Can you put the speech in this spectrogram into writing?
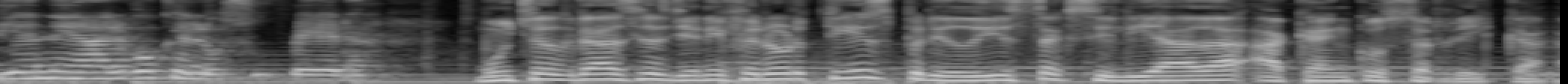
viene algo que lo supera. Muchas gracias Jennifer Ortiz, periodista exiliada acá en Costa Rica.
